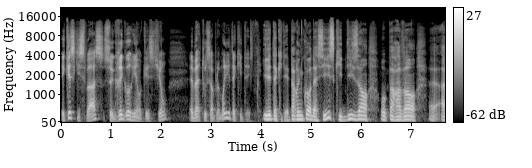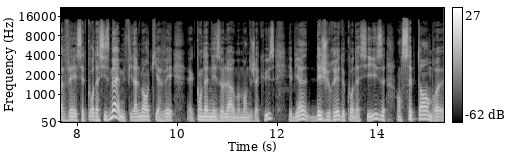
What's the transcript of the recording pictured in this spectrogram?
Et qu'est-ce qui se passe? Ce Grégory en question eh bien, tout simplement, il est acquitté. Il est acquitté par une cour d'assises qui, dix ans auparavant, euh, avait cette cour d'assises même, finalement, qui avait euh, condamné Zola au moment de J'accuse, eh bien, déjuré de cour d'assises en septembre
